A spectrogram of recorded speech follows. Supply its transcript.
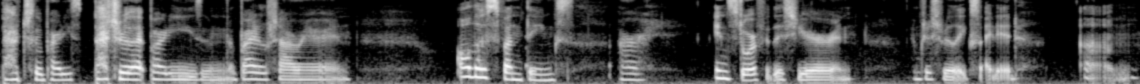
bachelor parties, bachelorette parties and a bridal shower and all those fun things are in store for this year and I'm just really excited. Um,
